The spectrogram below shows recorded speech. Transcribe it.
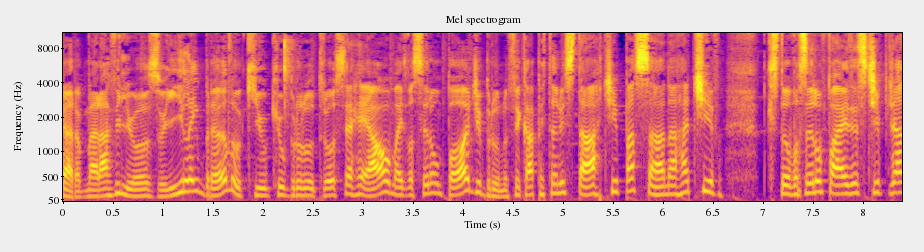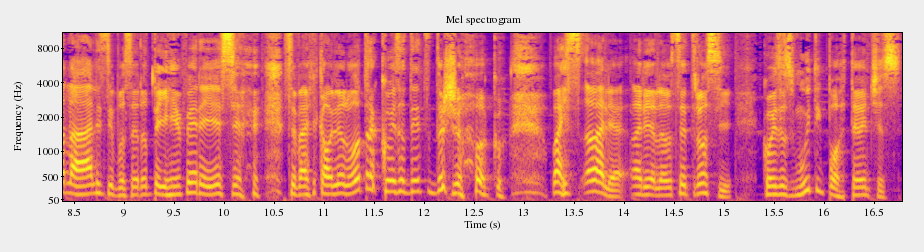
Cara, maravilhoso. E lembrando que o que o Bruno trouxe é real, mas você não pode, Bruno, ficar apertando start e passar a narrativa. Porque senão você não faz esse tipo de análise, você não tem referência. Você vai ficar olhando outra coisa dentro do jogo. Mas olha, Ariana, você trouxe coisas muito importantes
